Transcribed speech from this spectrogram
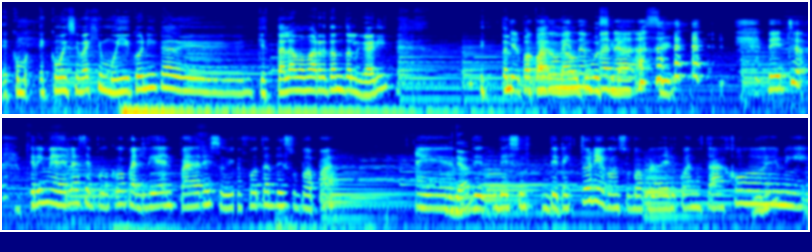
Es como, es como esa imagen muy icónica de que está la mamá retando al Gary. Está Y el papá lado comiendo empanadas. Sí. De hecho, Gary Medel hace poco, para el Día del Padre, subió fotos de su papá. eh, de, de su- de la historia con su papá, de él cuando estaba joven y,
